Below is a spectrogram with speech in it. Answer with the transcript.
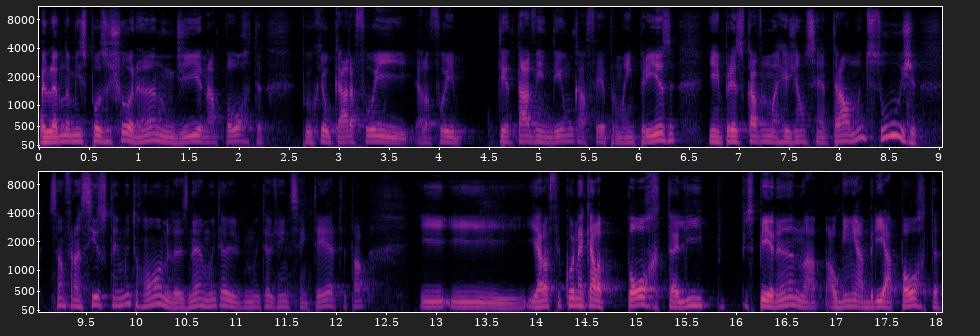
eu lembro da minha esposa chorando um dia na porta, porque o cara foi. Ela foi tentar vender um café para uma empresa e a empresa ficava numa região central muito suja. São Francisco tem muito homeless, né? Muita, muita gente sem teto e tal. E, e, e, ela ficou naquela porta ali, esperando alguém abrir a porta.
